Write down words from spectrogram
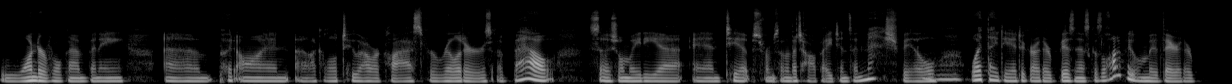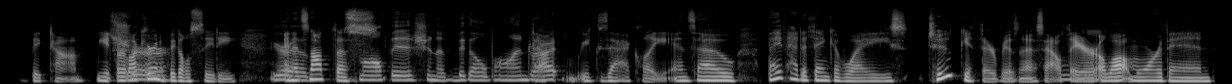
wonderful company, um, put on uh, like a little two hour class for realtors about social media and tips from some of the top agents in Nashville, Mm-hmm. what they did to grow their business. Because a lot of people move there, they're big time, you, or like you're in a big old city. You're and a it's not the small fish in a big old pond, right? Exactly. And so they've had to think of ways to get their business out there a mm-hmm. lot more than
